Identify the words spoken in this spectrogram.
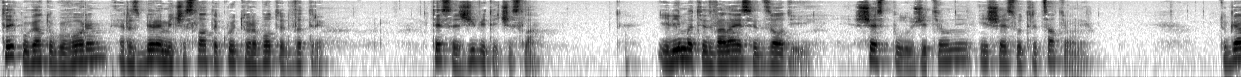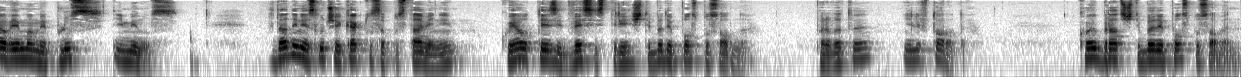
Тъй, когато говорим, разбираме числата, които работят вътре. Те са живите числа. Или имате 12 зодии, 6 положителни и 6 отрицателни. Тогава имаме плюс и минус. В дадения случай, както са поставени, коя от тези две сестри ще бъде по-способна? Първата или втората? Кой брат ще бъде по-способен?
